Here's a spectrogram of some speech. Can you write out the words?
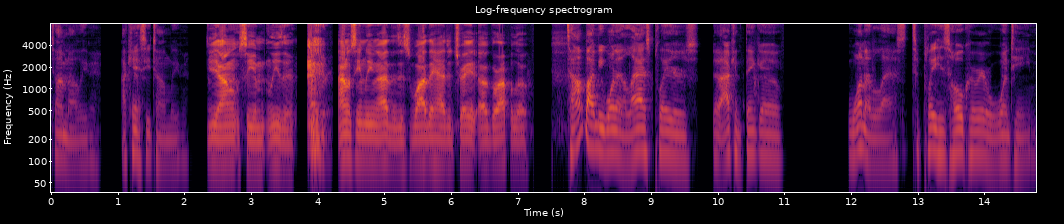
Tom not leaving. I can't see Tom leaving. Yeah, I don't see him either. I don't see him leaving either. This is why they had to trade uh, Garoppolo. Tom might be one of the last players that I can think of. One of the last to play his whole career with one team.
